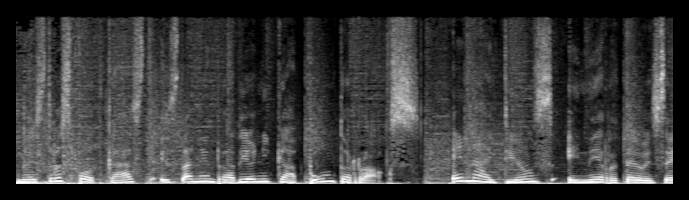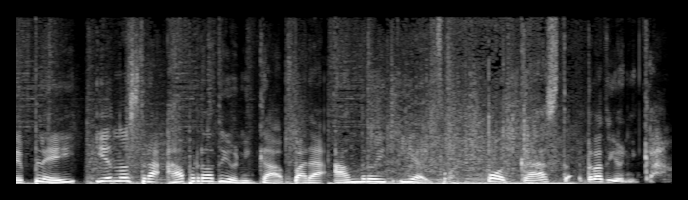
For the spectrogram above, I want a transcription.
Nuestros podcasts están en radionica.rocks, en iTunes, en RTVC Play y en nuestra app Radionica para Android y iPhone. Podcast Radionica.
